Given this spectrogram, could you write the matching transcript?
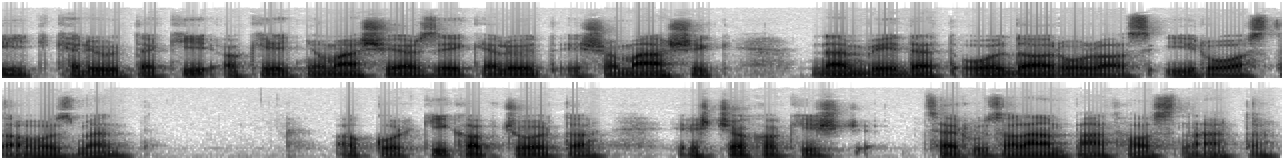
Így kerülte ki a két nyomásérzékelőt, és a másik nem védett oldalról az íróasztalhoz ment. Akkor kikapcsolta, és csak a kis ceruzalámpát használta.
